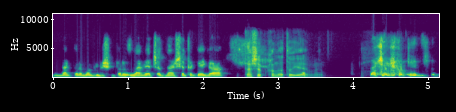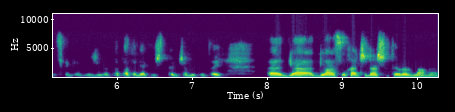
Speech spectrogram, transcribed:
na które moglibyśmy porozmawiać odnośnie takiego... To szybko notujemy. Takiego pędzącego wyżywa, to potem jak już skończymy tutaj e, dla, dla słuchaczy naszej tę rozmowę.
